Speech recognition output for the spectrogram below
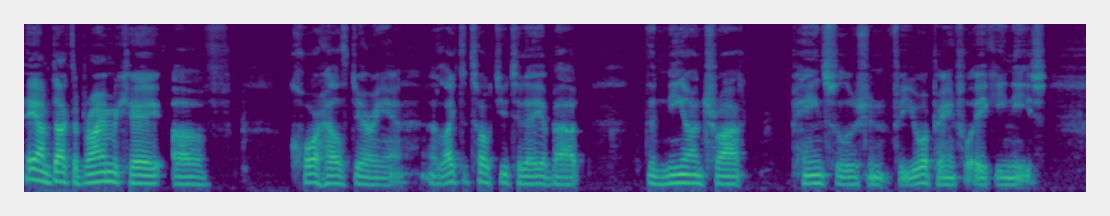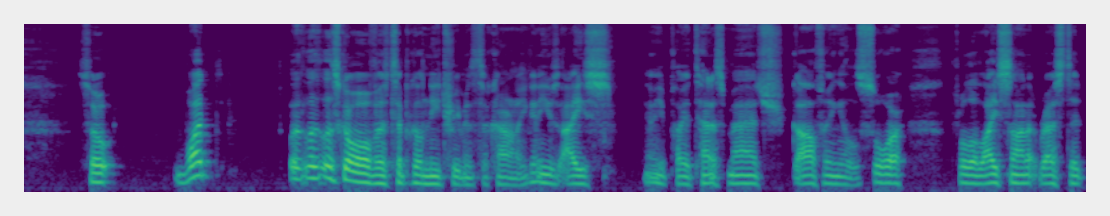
Hey, I'm Dr. Brian McKay of Core Health Darien. I'd like to talk to you today about the Neon Track pain solution for your painful, achy knees. So, what? Let's go over typical knee treatments currently. You're going to use ice. You know, you play a tennis match, golfing, little sore, throw a little ice on it, rest it.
